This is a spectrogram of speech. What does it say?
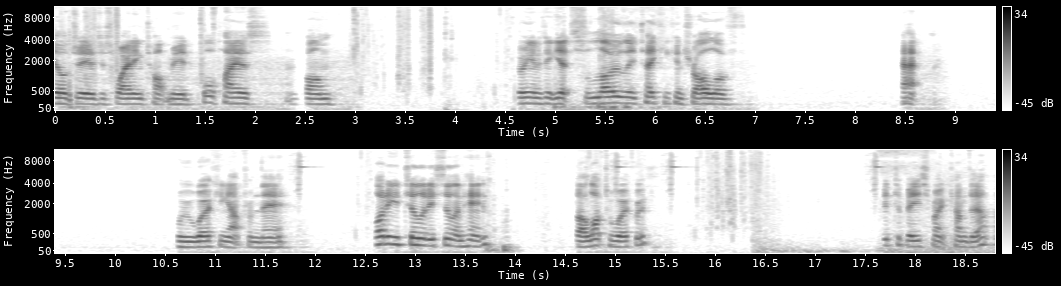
CLG are just waiting top mid. Four players and bomb doing anything yet. Slowly taking control of Cat. We'll working up from there. A lot of utility still in hand. So a lot to work with. Mid to B smoke comes out.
